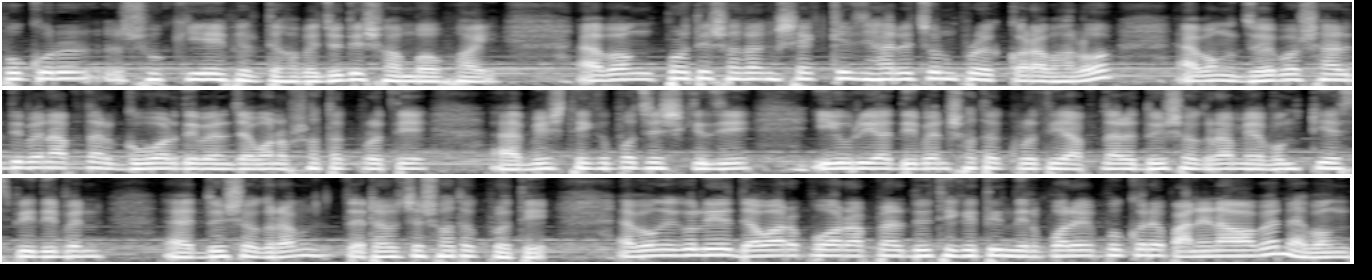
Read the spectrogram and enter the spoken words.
পুকুর শুকিয়ে ফেলতে হবে যদি সম্ভব হয়। এবং প্রতি শতাংশে এক কেজি হারে চুন প্রয়োগ করা ভালো এবং জৈব সার দিবেন আপনার গোবর দিবেন, যেমন শতক প্রতি বিশ থেকে পঁচিশ কেজি। ইউরিয়া দিবেন শতক প্রতি আপনার দুইশো গ্রাম এবং টিএসপি দিবেন দুইশো গ্রাম, এটা হচ্ছে শতক প্রতি। এবং এগুলি দেওয়ার পর আপনার দুই থেকে তিন দিন পরে পুকুরে পানি নামাবেন এবং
